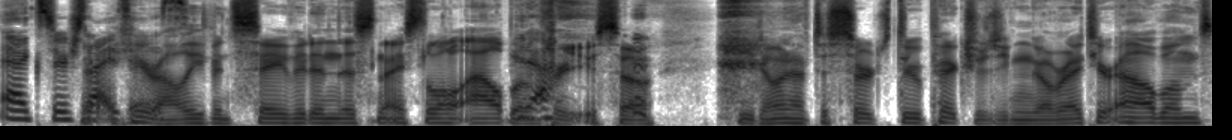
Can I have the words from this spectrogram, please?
exercises Here, I'll even save it in this nice little album Yeah. for you. So you don't have to search through pictures. You can go right to your albums,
